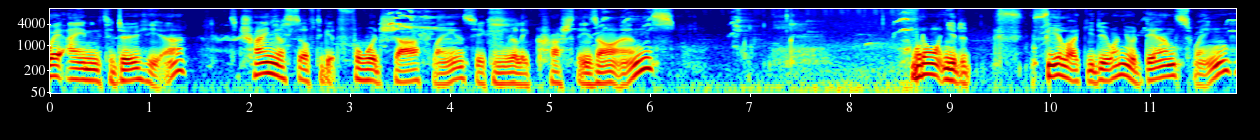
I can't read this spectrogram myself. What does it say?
we're aiming to do here to train yourself to get forward shaft lean so you can really crush these irons. What I want you to feel like you do on your downswing,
